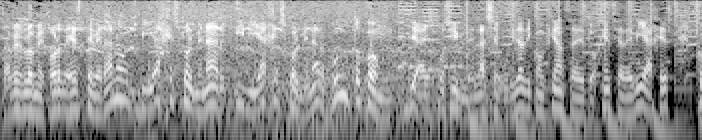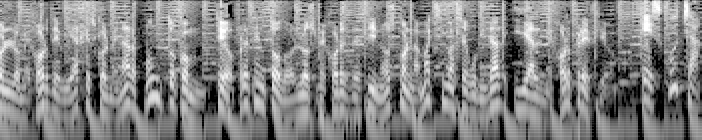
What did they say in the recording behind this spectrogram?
¿Sabes lo mejor de este verano? Viajes Colmenar y viajescolmenar.com. Ya es posible la seguridad y confianza de tu agencia de viajes con lo mejor de viajescolmenar.com. Te ofrecen todo, los mejores destinos con la máxima seguridad y al mejor precio. Escucha,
